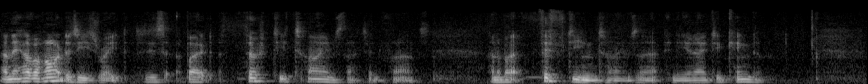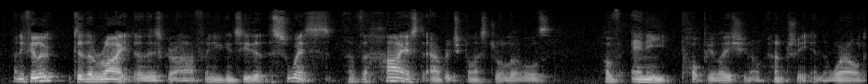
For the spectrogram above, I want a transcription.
And they have a heart disease rate that is about 30 times that in France and about 15 times that in the United Kingdom. And if you look to the right of this graph, and you can see that the Swiss have the highest average cholesterol levels of any population or country in the world,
